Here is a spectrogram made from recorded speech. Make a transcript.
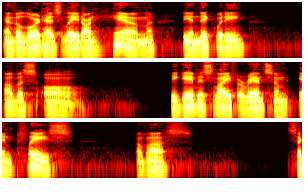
and the Lord has laid on him the iniquity of us all. He gave his life a ransom in place of us. 2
